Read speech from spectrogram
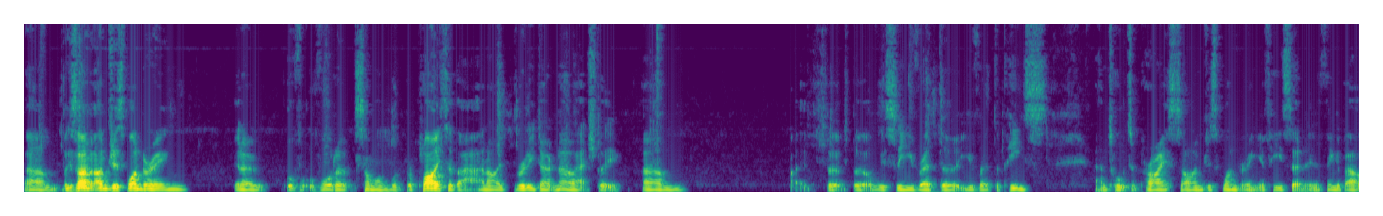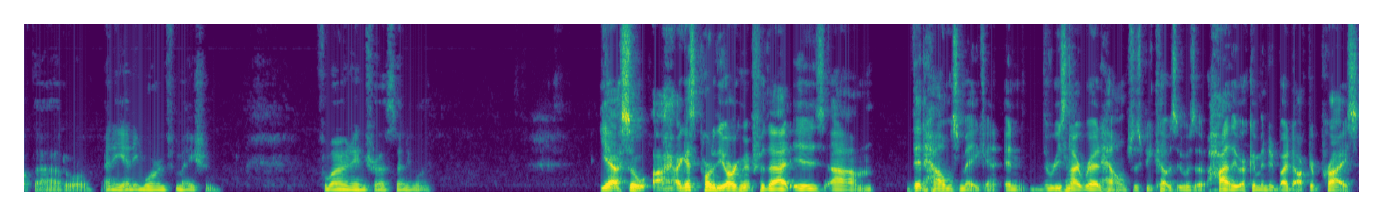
Um, because I'm I'm just wondering, you know, of, of what a, someone would reply to that, and I really don't know actually. Um, but but obviously you read the you read the piece and talked to Price, so I'm just wondering if he said anything about that or any any more information for my own interest anyway. Yeah, so I guess part of the argument for that is um, that Helms make, and, and the reason I read Helms is because it was a highly recommended by Dr. Price.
